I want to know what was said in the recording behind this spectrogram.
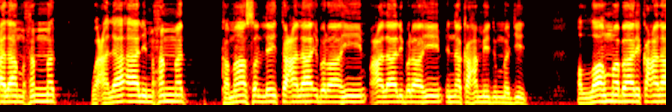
على محمد وعلى آل محمد كما صليت على إبراهيم على آل إبراهيم إنك حميد مجيد اللهم بارك على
